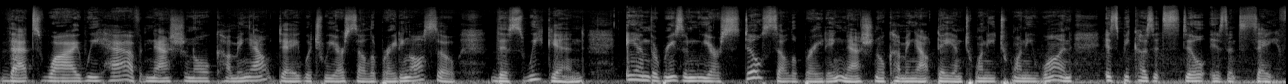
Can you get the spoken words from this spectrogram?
That's why we have National Coming Out Day, which we are celebrating also this weekend. And the reason we are still celebrating National Coming Out Day in 2021 is because it still isn't safe,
